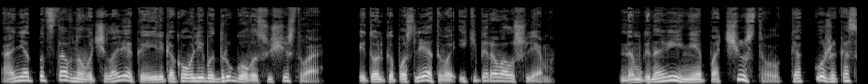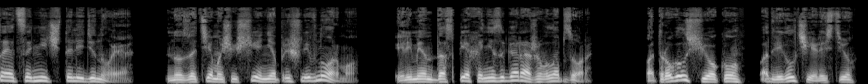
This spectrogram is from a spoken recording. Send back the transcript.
а не от подставного человека или какого-либо другого существа. И только после этого экипировал шлем. На мгновение почувствовал, как кожа касается нечто ледяное. Но затем ощущения пришли в норму. Элемент доспеха не загораживал обзор. Потрогал щеку, подвигал челюстью,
